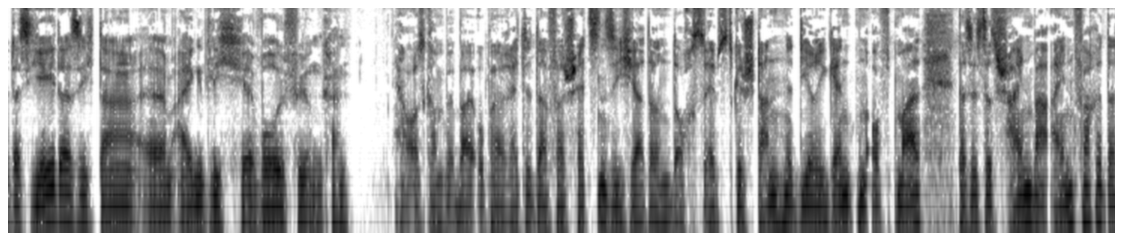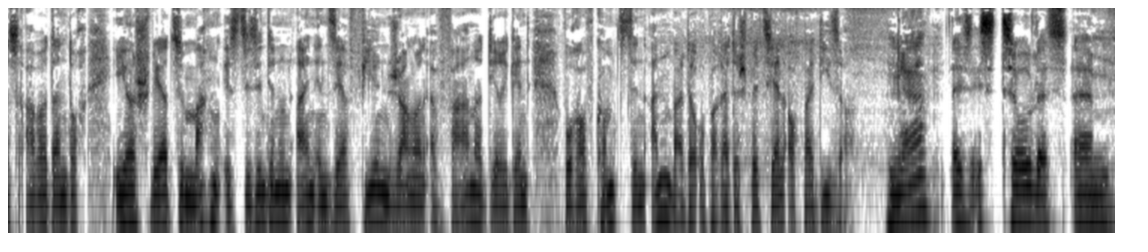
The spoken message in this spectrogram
dass jeder sich da äh, eigentlich wohlfühlen kann. Herr Oskamp, bei Operette, da verschätzen sich ja dann doch selbst gestandene Dirigenten oft mal. Das ist das scheinbar Einfache, das aber dann doch eher schwer zu machen ist. Sie sind ja nun ein in sehr vielen Genren erfahrener Dirigent. Worauf kommt es denn an bei der Operette, speziell auch bei dieser? Ja, es ist so, dass ähm,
